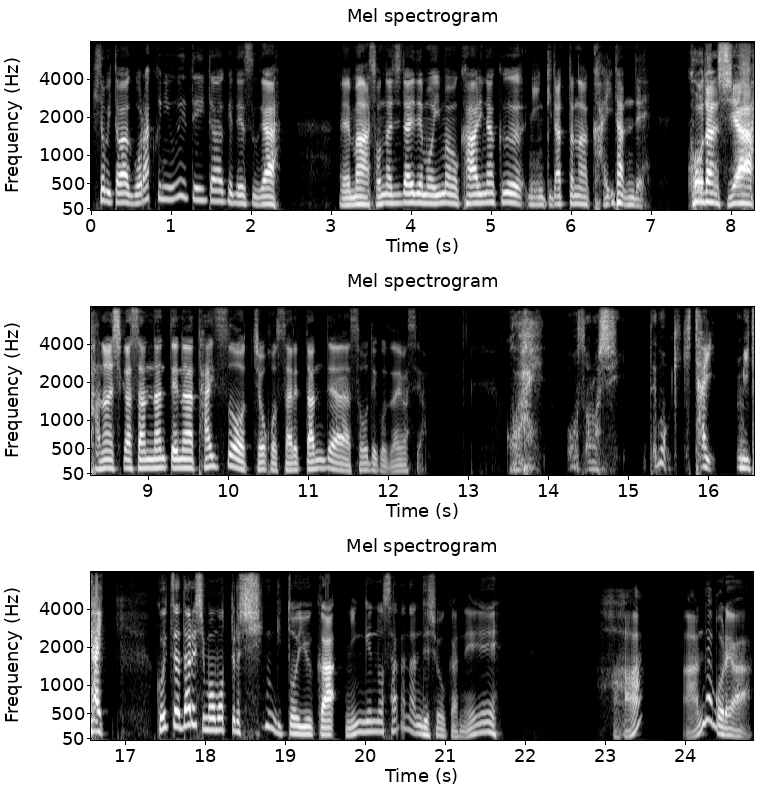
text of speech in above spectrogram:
人々は娯楽に飢えていたわけですが、え、まあそんな時代でも今も変わりなく人気だったのは怪談で講談師や話し家さんなんてのは大層重宝されたんではそうでございますよ。怖い恐ろしい。でも聞きたい見たい。こいつは誰しも思ってる心理というか人間の差がなんでしょうかね。はあ？あんだこれは。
